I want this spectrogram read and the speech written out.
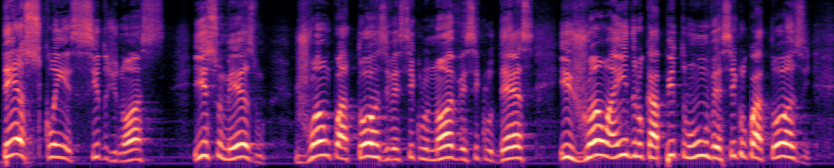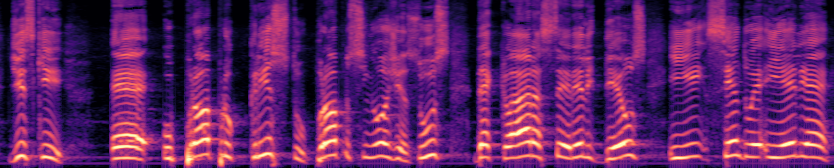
desconhecido de nós. Isso mesmo. João 14, versículo 9, versículo 10, e João, ainda no capítulo 1, versículo 14, diz que é, o próprio Cristo, o próprio Senhor Jesus, declara ser Ele Deus e, sendo, e Ele é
